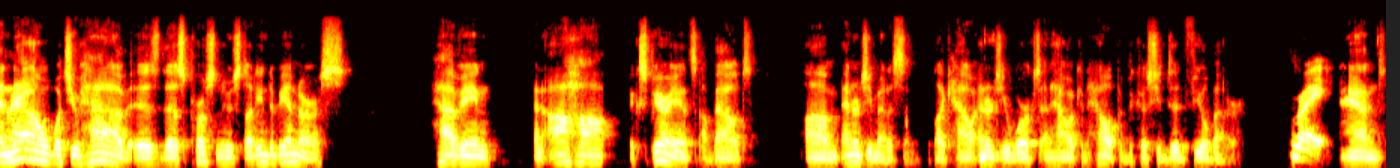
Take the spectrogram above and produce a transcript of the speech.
And Right. now what you have is this person who's studying to be a nurse having an aha experience about um, energy medicine, like how energy works and how it can help because she did feel better. Right. And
